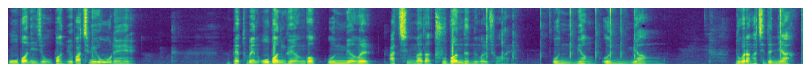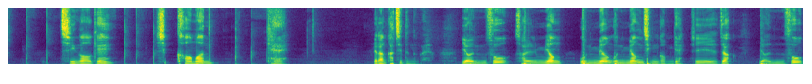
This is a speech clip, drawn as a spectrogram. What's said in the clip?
5번이지 5번. 이거 마침 이거 오래. 베토벤 5번 교향곡 운명을 아침마다 두 번 듣는 걸 좋아해. 운명, 운명. 누구랑 같이 듣냐? 징역의 시커먼 개. 얘랑 같이 듣는 거야. 연수, 설명, 운명, 운명, 징검계. 시작. 연수,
